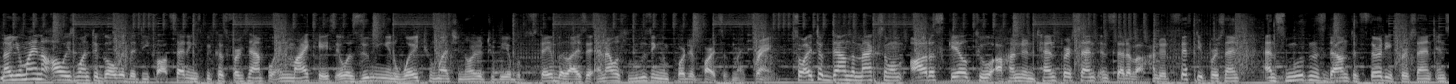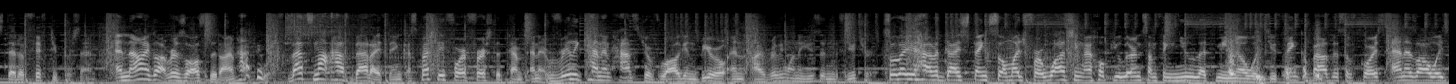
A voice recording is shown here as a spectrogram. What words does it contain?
Now you might not always want to go with the default settings because for example in my case it was zooming in way too much in order to be able to stabilize it and I was losing important parts of my frame. So I took down the maximum auto scale to 110% instead of 150% and smoothness down to 30% instead of 50%. And now I got results that I'm happy with. That's not half bad I think, especially for a first attempt and it really can enhance your vlog in B-roll and I really want to use it in the future. So there you have it guys, thanks so much for watching. I hope you learned something new. Let me know what you think about this of course and as always,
